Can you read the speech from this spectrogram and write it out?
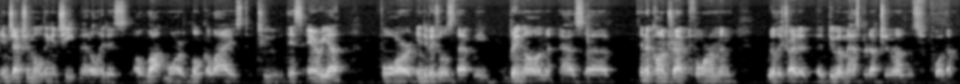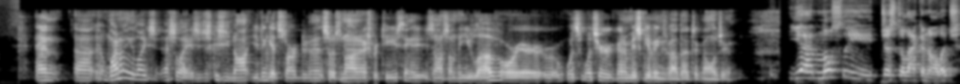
injection molding and sheet metal. It is a lot more localized to this area for individuals that we bring on as uh, in a contract form and really try to do a mass production runs for them. And uh, why don't you like SLA? Is it just because you not you didn't get started in it, so it's not an expertise thing? It's not something you love, or, or what's what's your kind of misgivings about that technology? Yeah, mostly just a lack of knowledge.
